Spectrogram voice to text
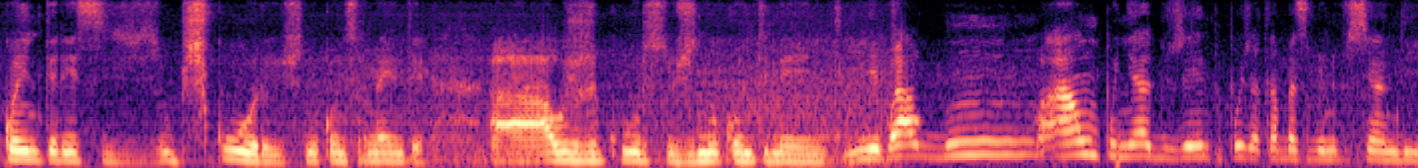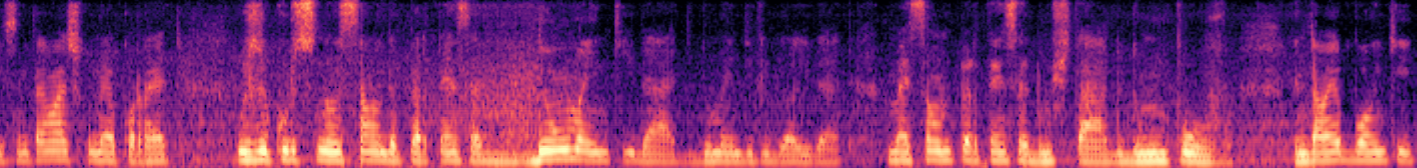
com interesses obscuros no concernente aos recursos no continente. E algum, há um punhado de gente depois acaba se beneficiando disso. Então acho que não é correto. Os recursos não são de pertença de uma entidade, de uma individualidade, mas são de pertença de um Estado, de um povo. Então é bom que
